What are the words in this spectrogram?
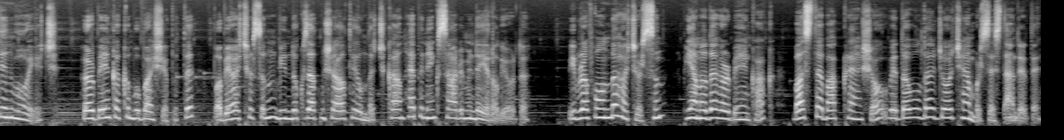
Maiden Voyage. Herbie Hancock'ın bu başyapıtı Bobby Hutcherson'ın 1966 yılında çıkan Happenings albümünde yer alıyordu. Vibrafonda Hutcherson, piyanoda Herbie Hancock, basta Bob Crenshaw ve davulda George Chambers seslendirdi.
